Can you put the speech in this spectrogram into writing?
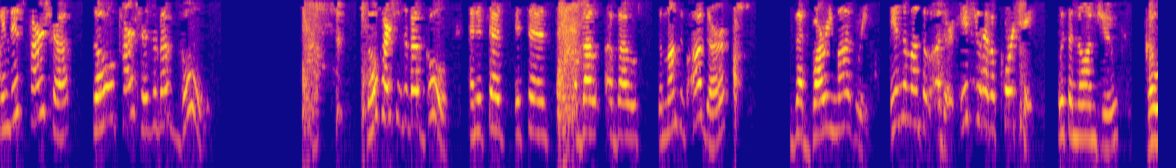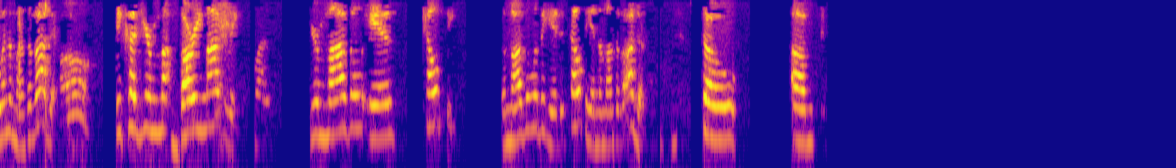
In this parsha, the whole parsha is about gold. The whole parsha is about gold. And it says, it says about, about the month of Adar, that Bari Mazli, in the month of Adar, if you have a court case with a non-Jew, go in the month of Adar. Oh. Because your Bari Mazli, your mazel is healthy. The mazel of the Yid is healthy in the month of Adar. So, um,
